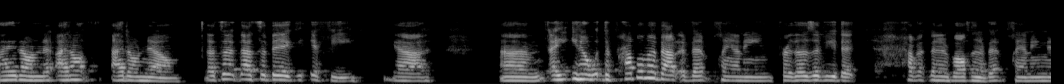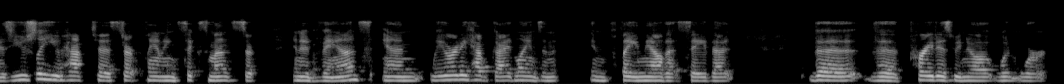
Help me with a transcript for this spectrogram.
I don't know. I don't. I don't know. That's a that's a big iffy. Yeah. Um, I you know the problem about event planning for those of you that haven't been involved in event planning is usually you have to start planning six months in advance, and we already have guidelines in in play now that say that the the parade as we know it wouldn't work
